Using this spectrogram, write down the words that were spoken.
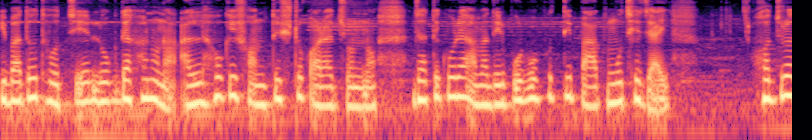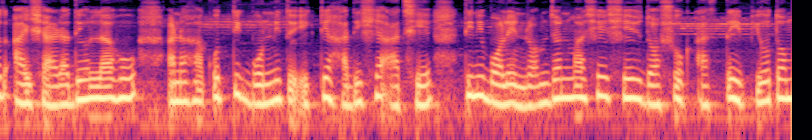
ইবাদত হচ্ছে লোক দেখানো না, আল্লাহকে সন্তুষ্ট করার জন্য, যাতে করে আমাদের পূর্ববর্তী পাপ মুছে যায়। হজরত আয়সা রাদিউল্লাহ আনাহা কর্তৃক বর্ণিত একটি হাদিসে আছে, তিনি বলেন, রমজান মাসের শেষ দশক আসতেই প্রিয়তম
